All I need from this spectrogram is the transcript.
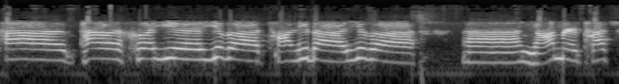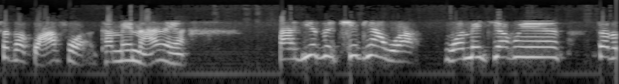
他他和一一个厂里的一个嗯、呃娘们儿，她是个寡妇，她没男人，啊，一直欺骗我。我们结婚这都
